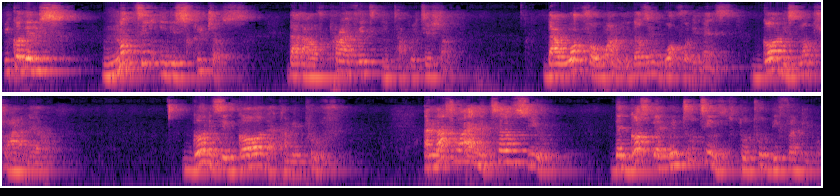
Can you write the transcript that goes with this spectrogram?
Because there is nothing in the scriptures that are of private interpretation that work for one, it doesn't work for the next. God is not trial and error. God is a God that can be proved. And that's why he tells you the gospel means two things to two different people.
